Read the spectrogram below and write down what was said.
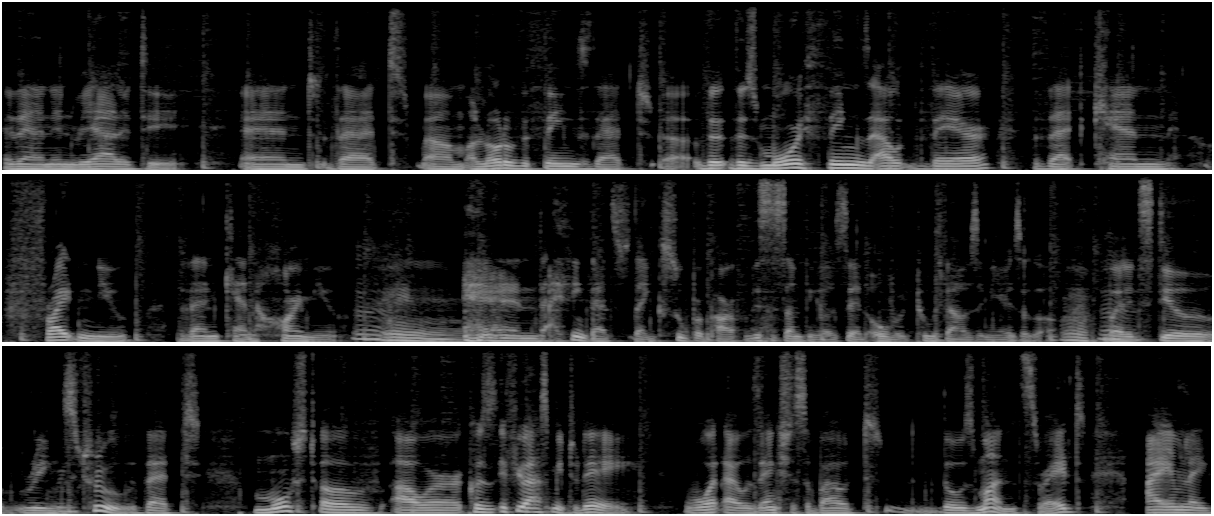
than in reality." And that um, a lot of the things that uh, th- there's more things out there that can frighten you than can harm you. And I think that's like super powerful. This is something that was said over 2,000 years ago, but it still rings true that most of our, because if you ask me today what I was anxious about those months, right? I am like,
